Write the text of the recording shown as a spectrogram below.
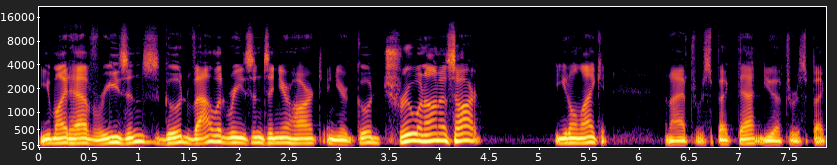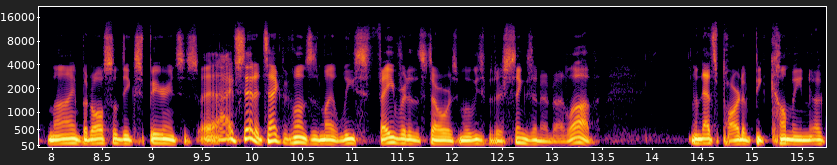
You might have reasons, good, valid reasons in your heart, in your good, true, and honest heart. You don't like it. And I have to respect that. And you have to respect mine, but also the experiences. I've said Attack the Clones is my least favorite of the Star Wars movies, but there's things in it I love. And that's part of becoming a,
